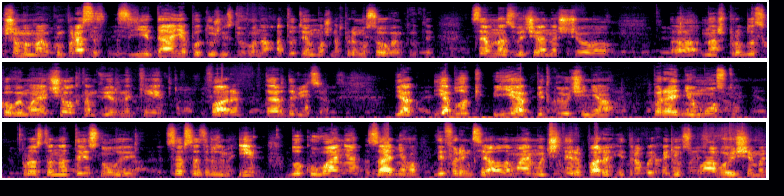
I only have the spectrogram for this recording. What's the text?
Що ми маємо? Компресор з'їдає потужність двигуна, а тут його можна примусово вимкнути. Це в нас, звичайно, що е, наш проблисковий маячок, там двірники, фари. Тепер дивіться. Як є блок, є підключення переднього мосту, просто натиснули, це все зрозуміло. І блокування заднього диференціала. Маємо 4 пари гідровиходів з плаваючими,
